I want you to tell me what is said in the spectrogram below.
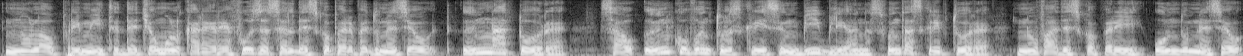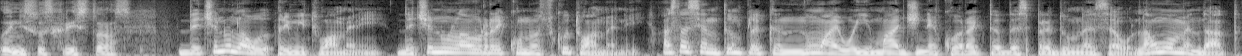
nu l-au primit. Deci omul care refuză să-L descopere pe Dumnezeu în natură sau în cuvântul scris în Biblie, în Sfânta Scriptură, nu va descoperi un Dumnezeu în Isus Hristos. De ce nu l-au primit oamenii? De ce nu l-au recunoscut oamenii? Asta se întâmplă când nu ai o imagine corectă despre Dumnezeu. La un moment dat,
